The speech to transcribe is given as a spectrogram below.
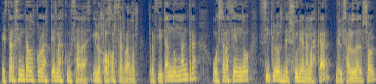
¿Estar sentados con las piernas cruzadas y los ojos cerrados recitando un mantra o estar haciendo ciclos de Surya Namaskar, del saludo al sol,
